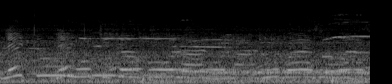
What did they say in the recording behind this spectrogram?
Let me watch it all go.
